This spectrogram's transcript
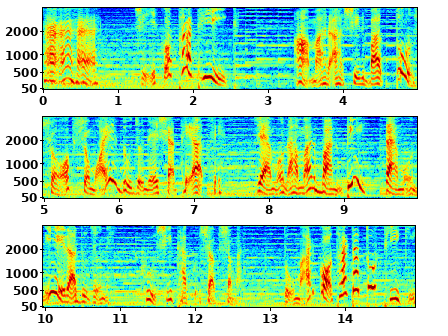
হ্যাঁ হ্যাঁ সে কথা ঠিক। আমার আশীর্বাদ তো সব সময় দুজনের সাথে আছে। যেমন আমার বান্টি, তেমনই এরা দুজনে। খুশি থাকো সব সময়। তোমার কথাটা তো ঠিকই।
